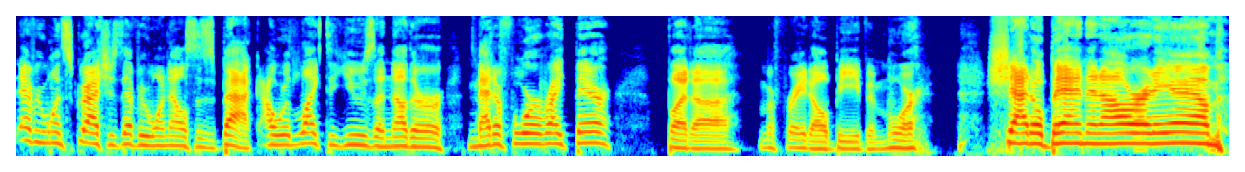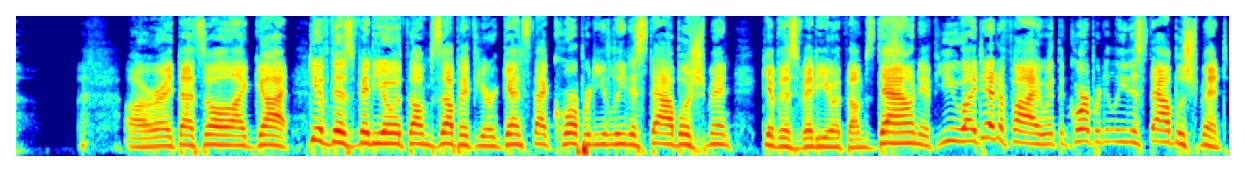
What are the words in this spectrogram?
Everyone scratches everyone else's back. I would like to use another metaphor right there, but uh, I'm afraid I'll be even more shadow banned than I already am. All right, that's all I got. Give this video a thumbs up if you're against that corporate elite establishment. Give this video a thumbs down if you identify with the corporate elite establishment.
